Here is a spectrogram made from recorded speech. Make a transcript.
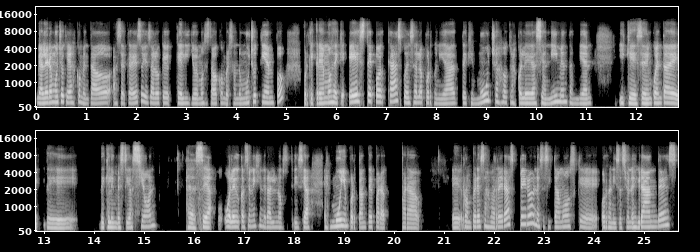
me alegra mucho que hayas comentado acerca de eso y es algo que Kelly y yo hemos estado conversando mucho tiempo, porque creemos de que este podcast puede ser la oportunidad de que muchas otras colegas se animen también y que se den cuenta de, de, de que la investigación eh, sea, o la educación en general en obstetricia es muy importante para para eh, romper esas barreras, pero necesitamos que organizaciones grandes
